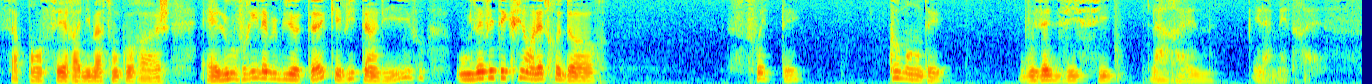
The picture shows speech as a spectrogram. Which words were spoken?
sa pensée ranima son courage. Elle ouvrit la bibliothèque et vit un livre où il avait écrit en lettres d'or souhaitez commandez vous êtes ici la reine et la maîtresse.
